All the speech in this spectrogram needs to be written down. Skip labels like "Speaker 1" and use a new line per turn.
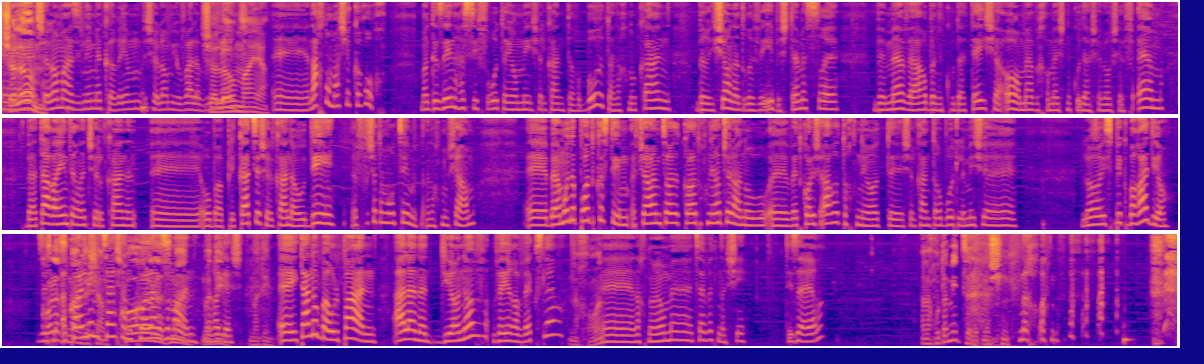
שלום.
Uh, שלום מאזינים יקרים, ושלום יובל אביבי.
שלום, מאיה.
Uh, אנחנו מה שכרוך. מגזין הספרות היומי של כאן תרבות, אנחנו כאן בראשון עד רביעי ב-12, ב-104.9 או 105.3 FM, באתר האינטרנט של כאן, uh, או באפליקציה של כאן אאודי, איפה שאתם רוצים, אנחנו שם. Uh, בעמוד הפודקאסטים אפשר למצוא את כל התוכניות שלנו uh, ואת כל שאר התוכניות uh, של כאן תרבות למי שלא הספיק ברדיו. זה,
כל הזמן
הכל
זה
נמצא שם
כל
כל הזמן.
מדהים,
מרגש.
מדהים.
Uh, איתנו באולפן אהלן דיונוב ואירה וקסלר.
נכון.
Uh, אנחנו היום uh, צוות נשי. תיזהר.
אנחנו תמיד צוות נשי.
נכון.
